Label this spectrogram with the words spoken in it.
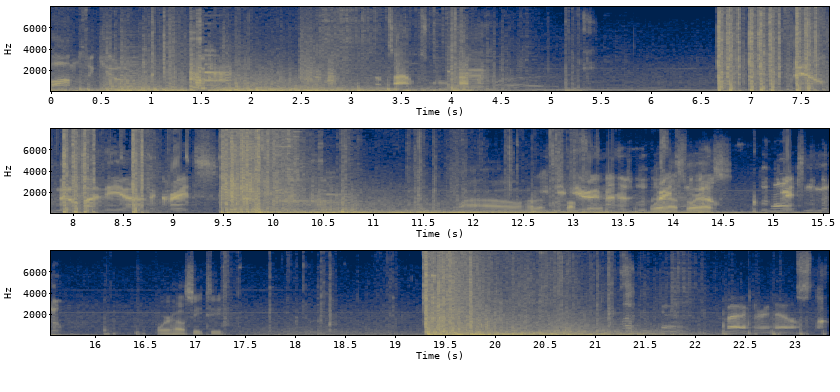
Bomb secured. Up top. What's on top of it? Middle, middle by the uh, the crates. wow, how the You- fuck? right is- by those blue Warehouse, crates in the warehouse, middle. Blue Where? crates in the middle. warehouse, ET. I'm getting back right now. Stop.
